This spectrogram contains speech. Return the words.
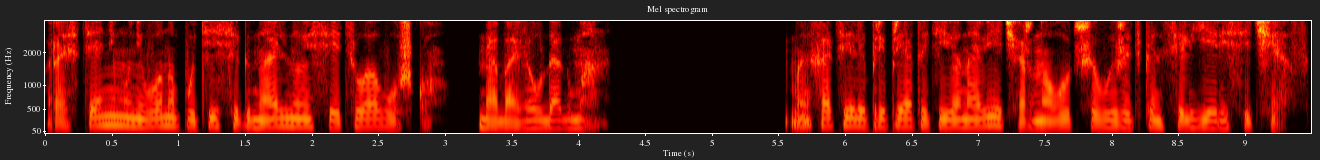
Растянем у него на пути сигнальную сеть-ловушку, добавил Дагман. Мы хотели припрятать ее на вечер, но лучше выжить консильере сейчас.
